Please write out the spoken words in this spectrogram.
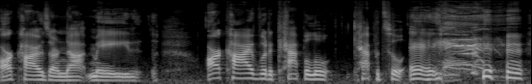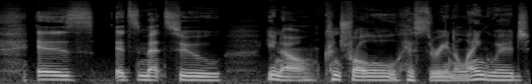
archives are not made. Archive with a capital capital A is it's meant to, you know, control history and a language,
